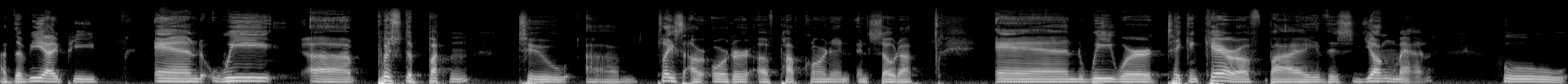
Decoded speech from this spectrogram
at the VIP, and we uh, pushed the button to um, place our order of popcorn and, and soda. And we were taken care of by this young man who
